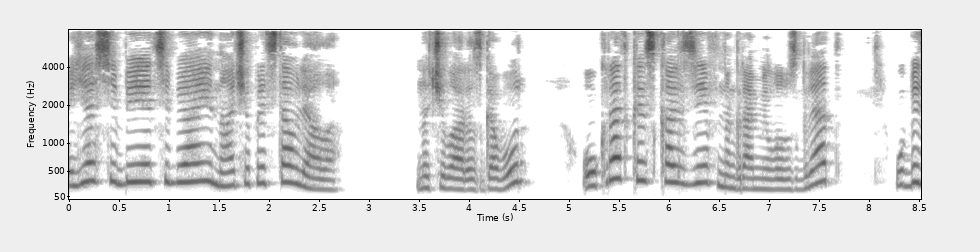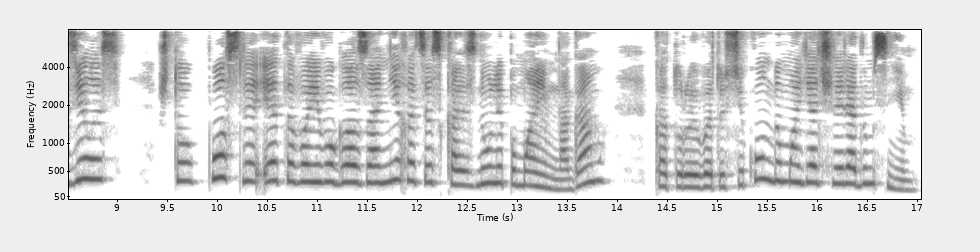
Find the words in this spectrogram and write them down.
Я себе тебя иначе представляла, начала разговор, украдкой скользив на громилу взгляд, убедилась, что после этого его глаза нехотя скользнули по моим ногам, которые в эту секунду маячили рядом с ним.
